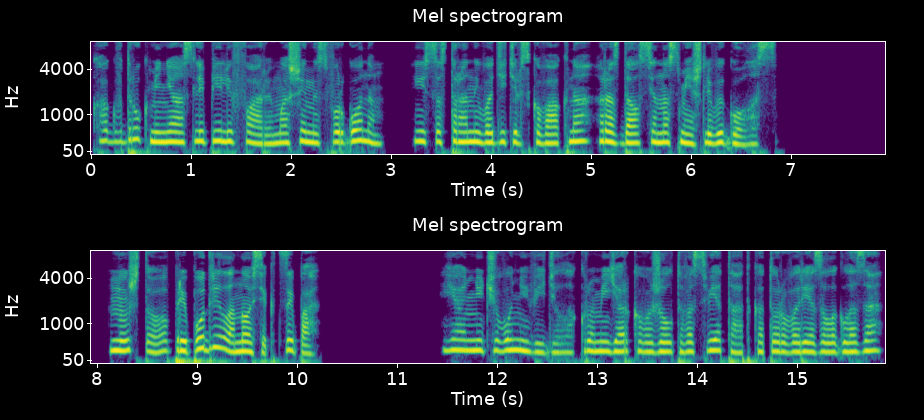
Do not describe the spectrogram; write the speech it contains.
как вдруг меня ослепили фары машины с фургоном, и со стороны водительского окна раздался насмешливый голос. «Ну что, припудрила носик, цыпа?» Я ничего не видела, кроме яркого желтого света, от которого резала глаза,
